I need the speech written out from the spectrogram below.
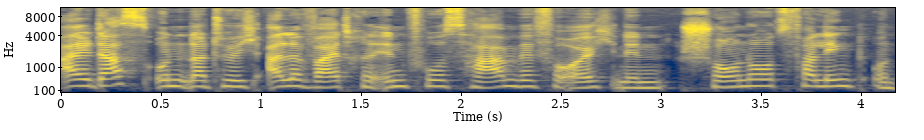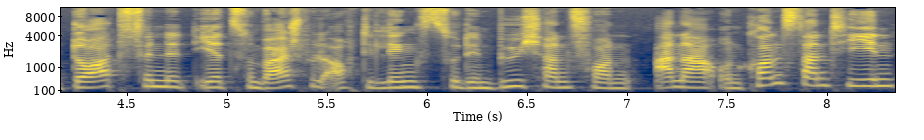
All das und natürlich alle weiteren Infos haben wir für euch in den Show Notes verlinkt und dort findet ihr zum Beispiel auch die Links zu den Büchern von Anna und Konstantin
